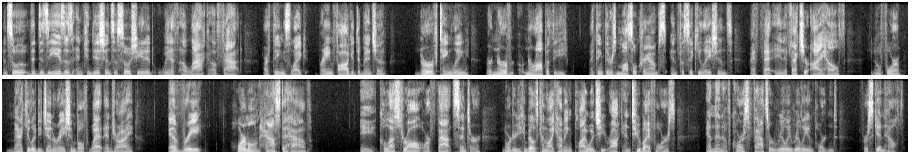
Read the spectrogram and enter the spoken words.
And so the diseases and conditions associated with a lack of fat are things like brain fog and dementia, nerve tingling or nerve neuropathy. I think there's muscle cramps and fasciculations. It affects your eye health, you know, for macular degeneration, both wet and dry. Every hormone has to have a cholesterol or fat center in order you can build. It's kind of like having plywood, sheetrock, and two by fours. And then, of course, fats are really, really important for skin health.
